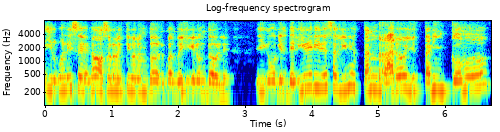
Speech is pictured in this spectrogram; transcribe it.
Y el güey le dice, no, solo mentí cuando dije que era un doble. Y como que el delivery de esas líneas es tan raro y es tan incómodo.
